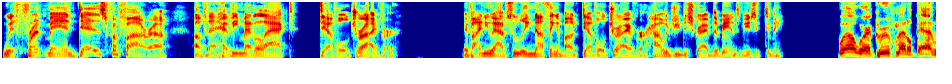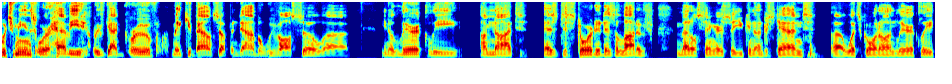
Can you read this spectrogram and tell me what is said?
with frontman Dez Fafara of the heavy metal act Devil Driver. If I knew absolutely nothing about Devil Driver, how would you describe the band's music to me? Well, we're a groove metal band, which means we're heavy. We've got groove, make you bounce up and down, but we've also, uh, you know, lyrically, I'm not as distorted as a lot of metal singers, so you can understand uh, what's going on lyrically.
